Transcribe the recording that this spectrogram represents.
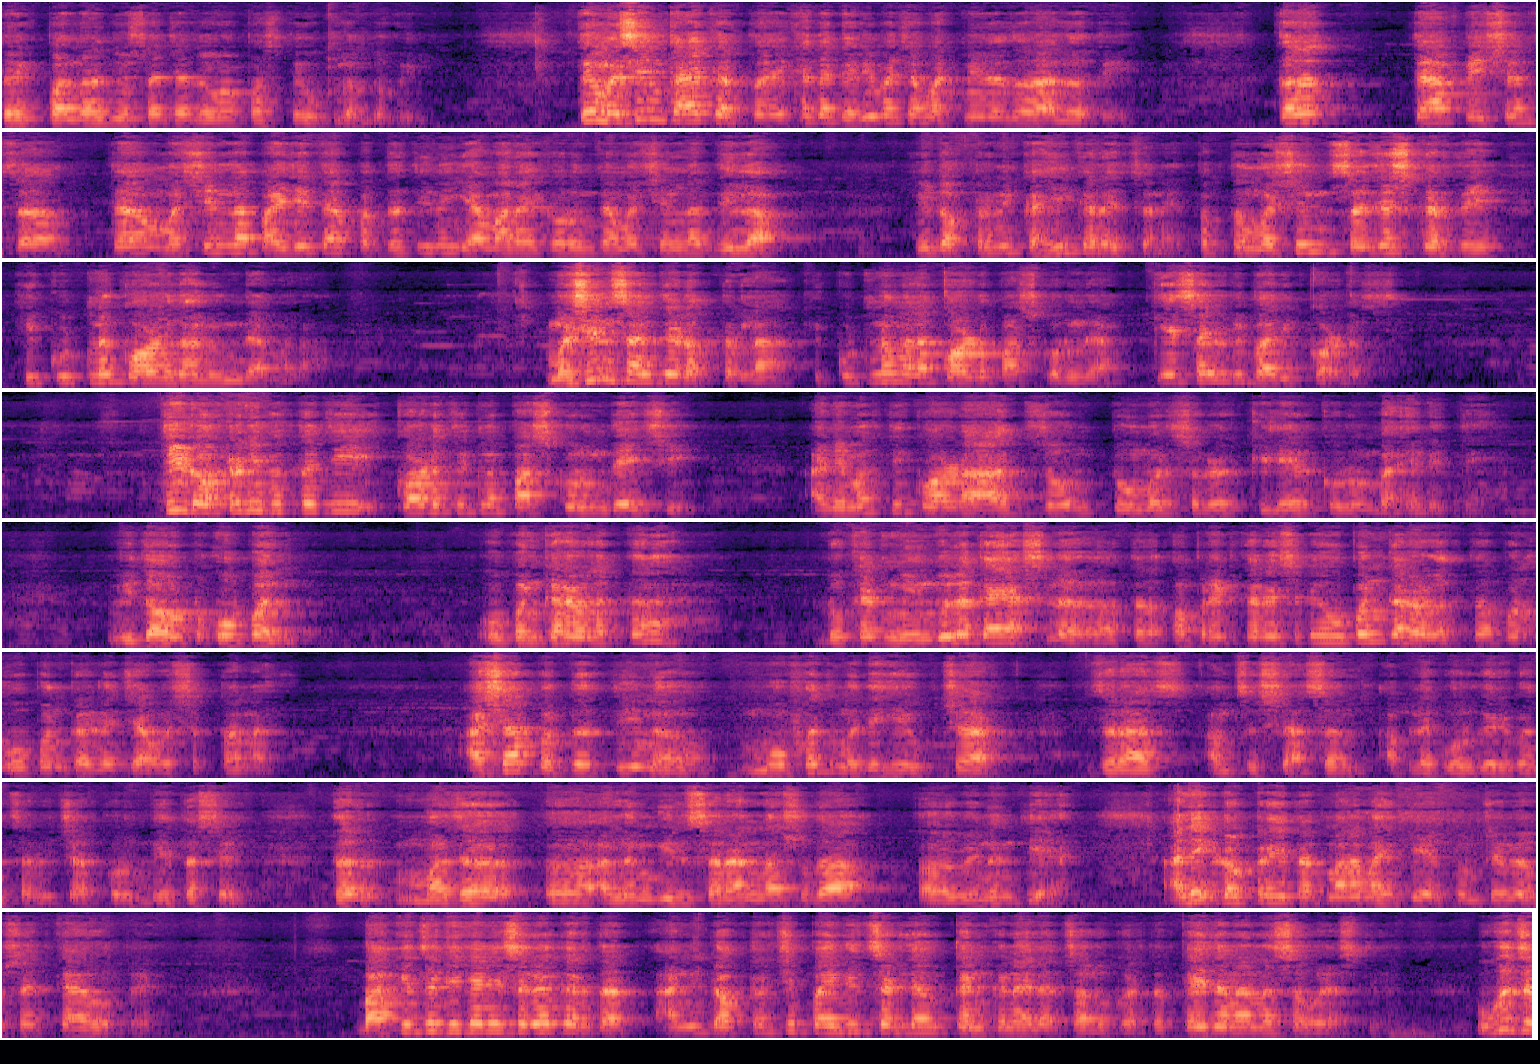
तर एक पंधरा दिवसाच्या जवळपास ते उपलब्ध होईल. ते मशीन काय करतं? एखाद्या गरीबाच्या वाटणीला जर आलं ते तर त्या पेशंटचं त्या मशीनला पाहिजे त्या पद्धतीने एम आर आय करून त्या मशीनला दिला की डॉक्टरनी काही करायचं नाही. फक्त मशीन सजेस्ट करते की कुठनं कॉर्ड घालून द्या मला. मशीन सांगते डॉक्टरला की कुठनं मला कॉर्ड पास करून द्या. केसा एवढी बारीक कॉर्ड असते. ती डॉक्टरनी फक्त ती कॉर्ड तिथनं पास करून द्यायची. आणि मग ती कॉर्ड आज जाऊन ट्युमर सगळं क्लिअर करून बाहेर येते. विदाऊट ओपन ओपन करावं लागतं ना? डोक्यात मेंदूला काय असलं तर ऑपरेट करायसाठी ओपन करावं लागतं पण ओपन करण्याची आवश्यकता नाही. अशा पद्धतीनं मोफतमध्ये हे उपचार जर आज आमचं शासन आपल्या गोरगरिबांचा विचार करून देत असेल तर माझं आलमगीर सरांना सुद्धा विनंती आहे. अनेक डॉक्टर येतात मला माहिती आहे तुमच्या व्यवसायात काय होतंय. बाकीच्या ठिकाणी सगळं करतात आणि डॉक्टरची पायरी चढल्यावर कणकणायला चालू करतात. काही जणांना सवय असते. उगच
